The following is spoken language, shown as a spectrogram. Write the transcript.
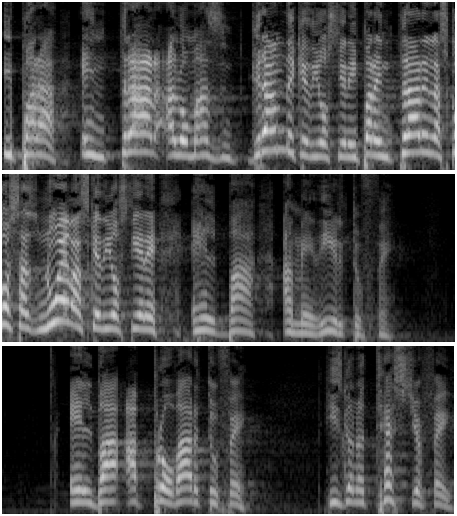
Y para entrar a lo más grande que Dios tiene y para entrar en las cosas nuevas que Dios tiene, Él va a medir tu fe. Él va a probar tu fe. He's going to test your faith.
